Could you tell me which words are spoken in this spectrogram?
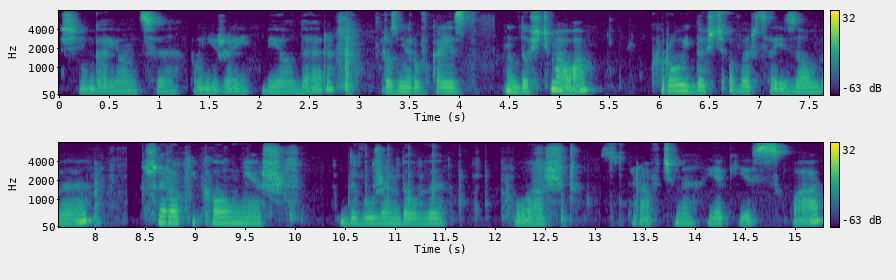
sięgający poniżej bioder. Rozmiarówka jest dość mała. Krój dość oversize'owy. Szeroki kołnierz, dwurzędowy płaszcz. Sprawdźmy, jaki jest skład.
